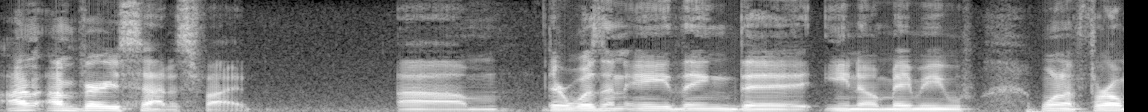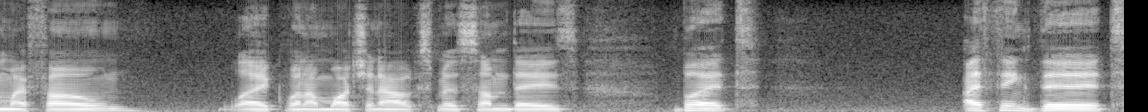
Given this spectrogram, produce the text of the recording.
I'm, I'm very satisfied. Um, there wasn't anything that you know made me want to throw my phone, like when I'm watching Alex Smith some days. But I think that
